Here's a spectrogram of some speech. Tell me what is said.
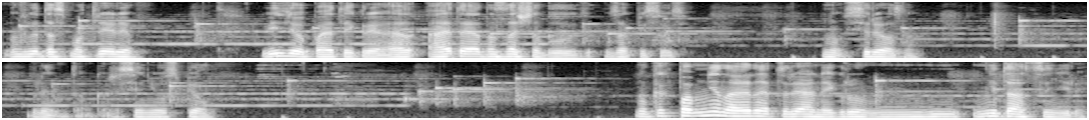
вы досмотрели видео по этой игре. А, а это я однозначно буду записывать. Ну, серьезно. Блин, там, кажется, я не успел. Ну, как по мне, наверное, эту реально игру недооценили.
